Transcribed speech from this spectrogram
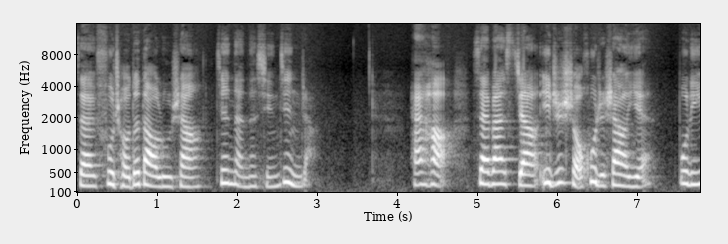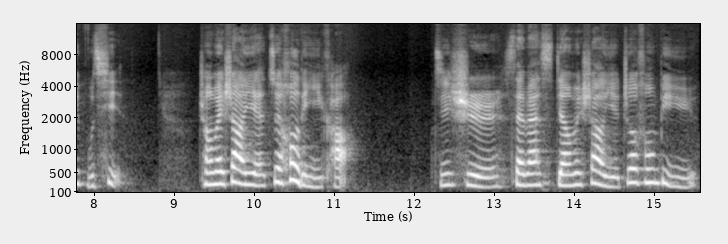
在复仇的道路上艰难地行进着。还好，塞巴斯将一直守护着少爷，不离不弃，成为少爷最后的依靠。即使塞巴斯将为少爷遮风避雨，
